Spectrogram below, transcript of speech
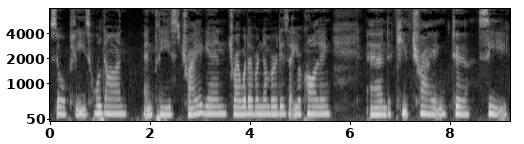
So please hold on and please try again. Try whatever number it is that you're calling and keep trying to see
